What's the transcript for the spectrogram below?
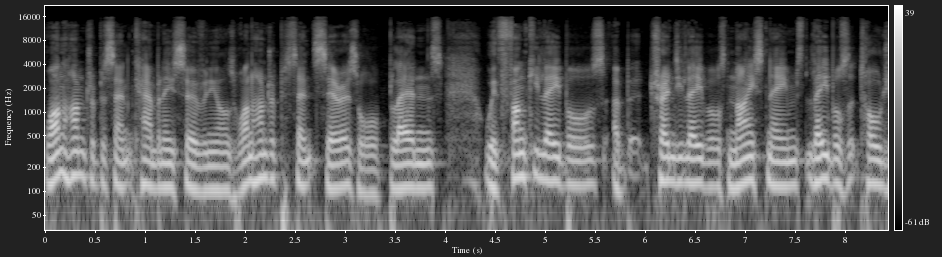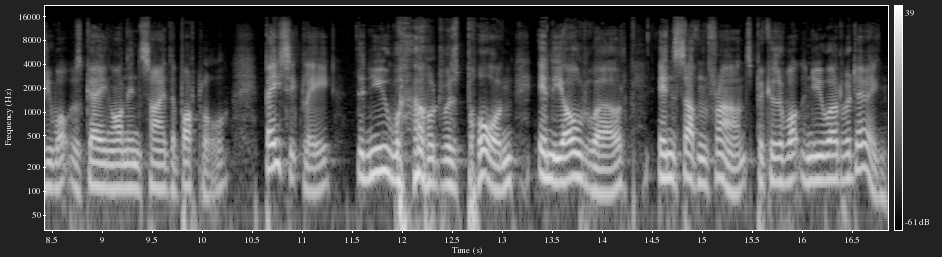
100% Cabernet Sauvignons, 100% Syrahs or blends with funky labels, uh, trendy labels, nice names, labels that told you what was going on inside the bottle. Basically, the New World was born in the Old World in southern France because of what the New World were doing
